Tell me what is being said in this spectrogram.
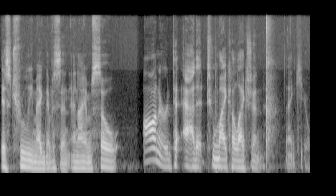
is truly magnificent, and I am so honored to add it to my collection. Thank you.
